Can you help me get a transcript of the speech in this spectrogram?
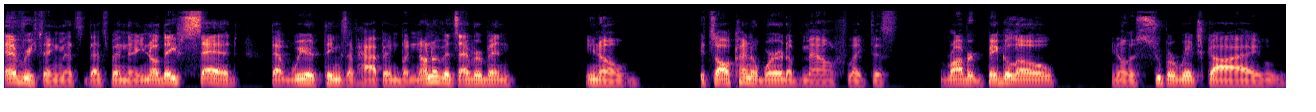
everything that's that's been there. You know, they've said that weird things have happened, but none of it's ever been, you know, it's all kind of word of mouth. Like this Robert Bigelow, you know, the super rich guy who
